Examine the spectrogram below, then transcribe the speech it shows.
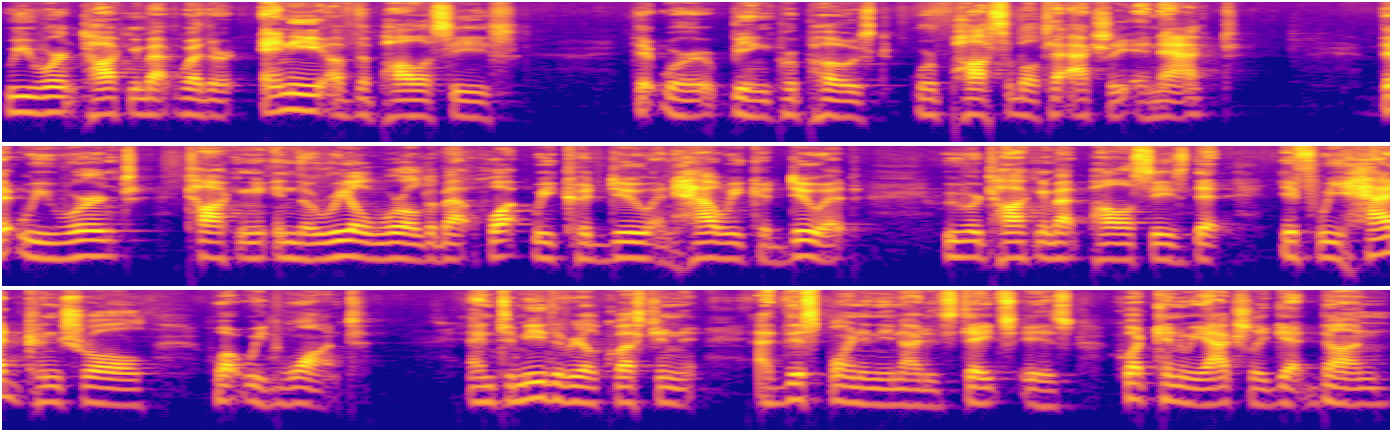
we weren't talking about whether any of the policies that were being proposed were possible to actually enact, that we weren't talking in the real world about what we could do and how we could do it. We were talking about policies that, if we had control, what we'd want. And to me, the real question at this point in the United States is what can we actually get done?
